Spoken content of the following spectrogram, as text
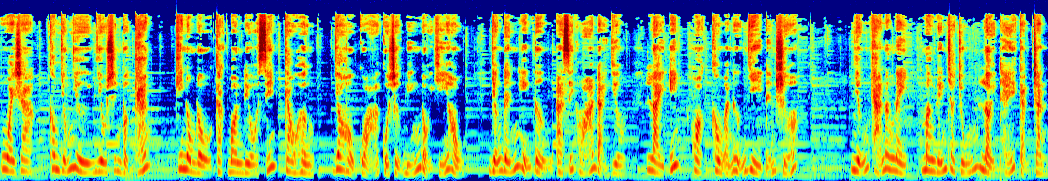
Ngoài ra, không giống như nhiều sinh vật khác, khi nồng độ carbon dioxide cao hơn do hậu quả của sự biến đổi khí hậu, dẫn đến hiện tượng axit hóa đại dương lại ít hoặc không ảnh hưởng gì đến sữa. Những khả năng này mang đến cho chúng lợi thế cạnh tranh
